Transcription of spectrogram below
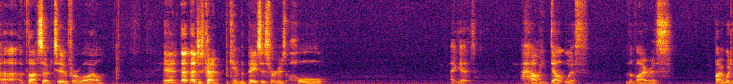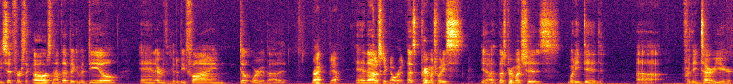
uh, thought so too for a while, and that that just kind of became the basis for his whole, I guess, how he dealt with the virus by what he said first, like, "Oh, it's not that big of a deal, and everything's going to be fine. Don't worry about it." Right? Yeah. And that was Just ignore it. that's pretty much what he's yeah that's pretty much his what he did uh, for the entire year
